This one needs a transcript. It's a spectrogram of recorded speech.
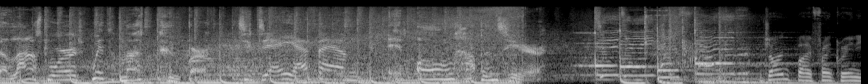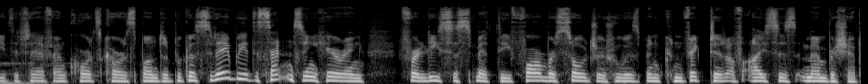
The Last Word with Matt Cooper. Today FM. It all happens here. Joined by Frank Greaney, the Today FM Courts correspondent, because today we had the sentencing hearing for Lisa Smith, the former soldier who has been convicted of ISIS membership.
